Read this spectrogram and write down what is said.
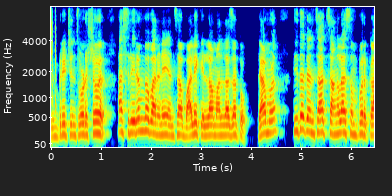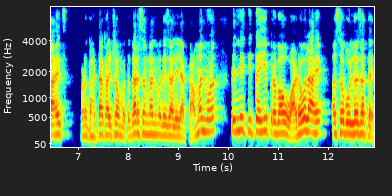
पिंपरी चिंचवड शहर हा श्रीरंग बारणे यांचा बालेकिल्ला मानला जातो. त्यामुळं तिथं त्यांचा चांगला संपर्क आहेच. पण घाटाखालच्या मतदारसंघांमध्ये झालेल्या कामांमुळं त्यांनी तिथंही प्रभाव वाढवला आहे असं बोललं जात आहे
